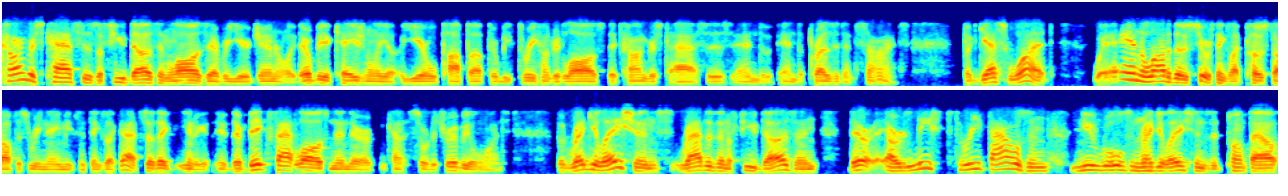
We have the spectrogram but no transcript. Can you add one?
Congress passes a few dozen laws every year generally. There'll be occasionally a, a year will pop up. There'll be 300 laws that Congress passes and and the president signs. But guess what? And a lot of those too are things like post office renamings and things like that. So they, you know, they're big fat laws, and then there are kind of sort of trivial ones. But regulations, rather than a few dozen, there are at least 3,000 new rules and regulations that pump out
